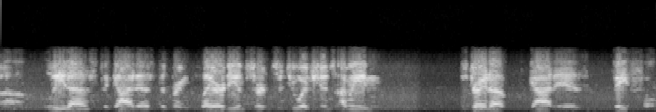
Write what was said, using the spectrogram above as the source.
um, lead us, to guide us, to bring clarity in certain situations. I mean, straight up, God is faithful.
